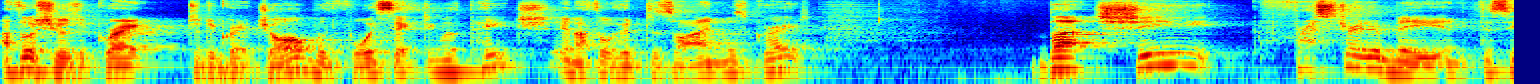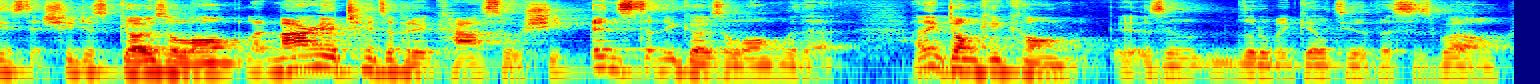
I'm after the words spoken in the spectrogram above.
I thought she was a great did a great job with voice acting with Peach, and I thought her design was great. But she frustrated me in the sense that she just goes along. Like Mario turns up at her castle, she instantly goes along with it. I think Donkey Kong is a little bit guilty of this as well.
